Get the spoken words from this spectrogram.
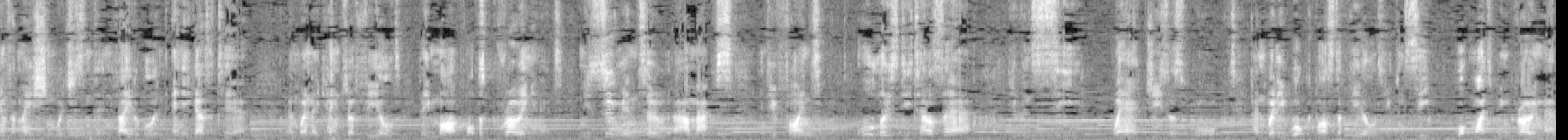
information which isn't available in any gazetteer. When they came to a field, they marked what was growing in it. And you zoom into our maps, and you find all those details there. You can see where Jesus walked. And when he walked past a field, you can see what might have been growing there.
